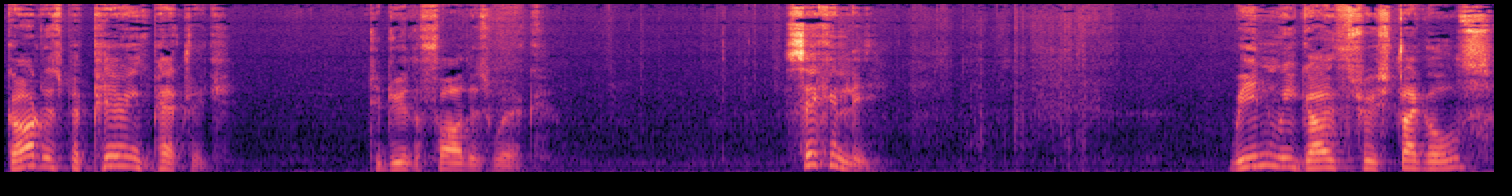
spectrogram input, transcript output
God was preparing Patrick to do the Father's work. Secondly, when we go through struggles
